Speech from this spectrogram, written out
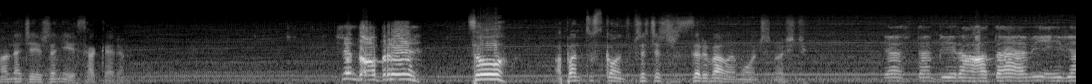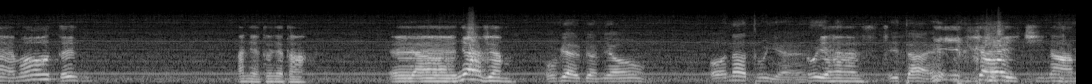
Mam nadzieję, że nie jest hakerem. Dzień dobry! Co? A pan tu skąd? Przecież zerwałem łączność. Jestem piratem i wiem o tym. A nie, to nie ta. Eee, Ja. Nie wiem, Uwielbiam ją. Ona tu jest. tu jest. I tak. I hejci nam.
